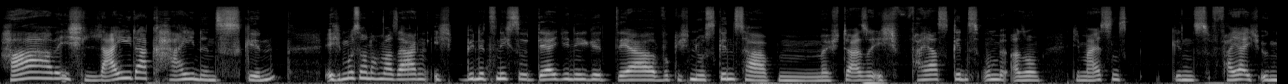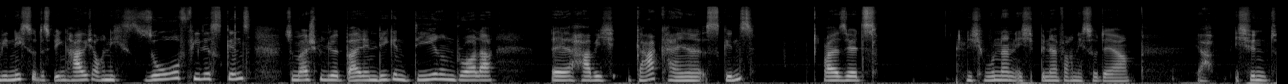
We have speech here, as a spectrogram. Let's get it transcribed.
habe ich leider keinen Skin. Ich muss auch noch mal sagen, ich bin jetzt nicht so derjenige, der wirklich nur Skins haben möchte. Also ich feiere Skins, also die meisten Skins feiere ich irgendwie nicht so. Deswegen habe ich auch nicht so viele Skins. Zum Beispiel bei den legendären Brawler äh, habe ich gar keine Skins. Also jetzt nicht wundern, ich bin einfach nicht so der. Ja, ich finde,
